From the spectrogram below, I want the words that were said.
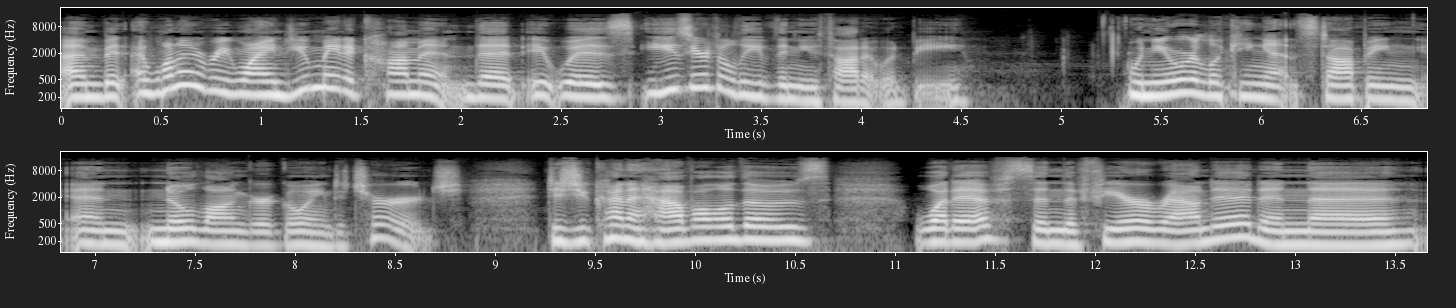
Um, but I wanted to rewind. You made a comment that it was easier to leave than you thought it would be when you were looking at stopping and no longer going to church, did you kind of have all of those what ifs and the fear around it, and uh,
